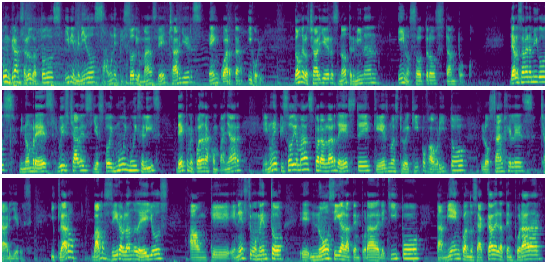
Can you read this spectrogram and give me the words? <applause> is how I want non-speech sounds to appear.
Un gran saludo a todos y bienvenidos a un episodio más de Chargers en cuarta y gol, donde los Chargers no terminan y nosotros tampoco. Ya lo saben amigos, mi nombre es Luis Chávez y estoy muy muy feliz de que me puedan acompañar en un episodio más para hablar de este que es nuestro equipo favorito, Los Ángeles Chargers. Y claro, vamos a seguir hablando de ellos, aunque en este momento eh, no siga la temporada del equipo. También cuando se acabe la temporada,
